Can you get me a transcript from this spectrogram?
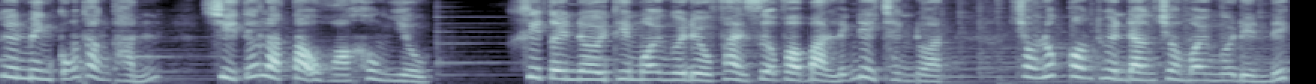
thuyền mình cũng thẳng thắn, chỉ tiếc là tạo hóa không nhiều. Khi tới nơi thì mọi người đều phải dựa vào bản lĩnh để tranh đoạt. Trong lúc con thuyền đang chờ mọi người đến đích,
